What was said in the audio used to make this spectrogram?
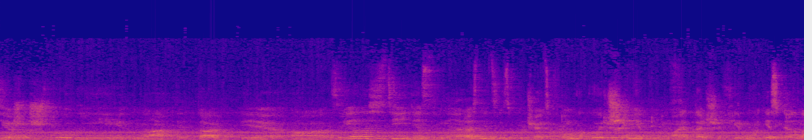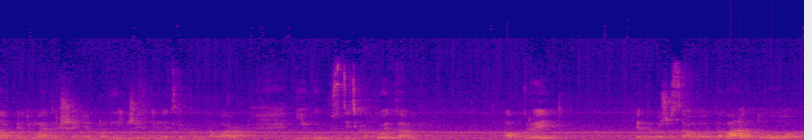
те же, что и на этапе э, зрелости. Единственная разница заключается в том, какое решение принимает дальше фирма. Если она принимает решение продлить жизненный цикл товара и выпустить какой-то апгрейд этого же самого товара, то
